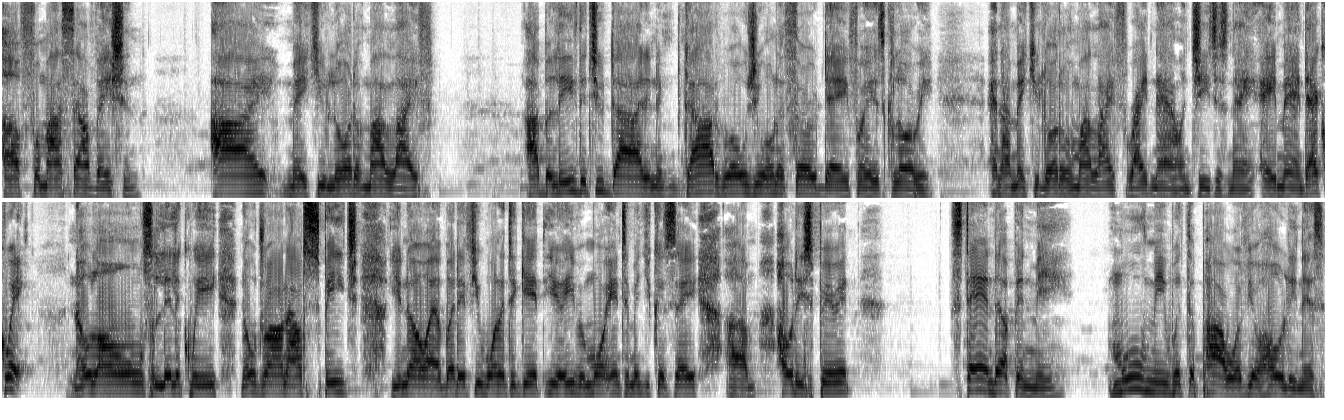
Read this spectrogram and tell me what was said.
uh, for my salvation. I make you Lord of my life. I believe that you died and God rose you on the third day for his glory. And I make you Lord of my life right now in Jesus' name. Amen. That quick. No long soliloquy, no drawn out speech, you know. Uh, but if you wanted to get you know, even more intimate, you could say, um, Holy Spirit, Stand up in me. Move me with the power of your holiness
